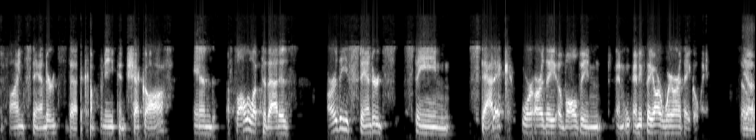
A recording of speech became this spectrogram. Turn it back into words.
defined standards that a company can check off? And a follow up to that is, are these standards staying static or are they evolving? And, and if they are, where are they going? So yeah,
